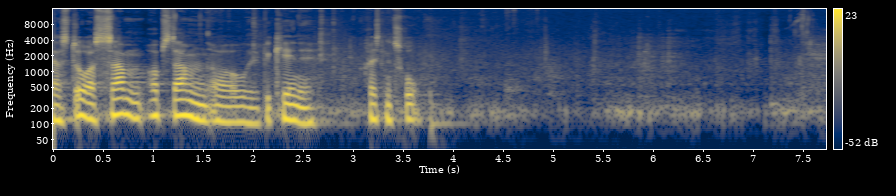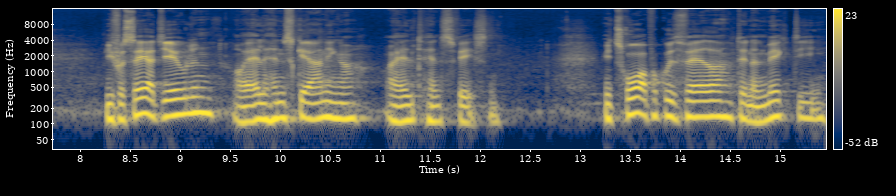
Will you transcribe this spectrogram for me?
Lad os stå os sammen, op sammen og øh, bekende kristne tro. Vi forsager djævlen og alle hans gerninger og alt hans væsen. Vi tror på Gud Fader, den almægtige,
